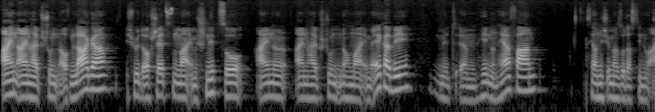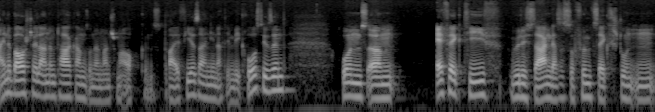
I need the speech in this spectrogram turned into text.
eineinhalb Stunden auf dem Lager. Ich würde auch schätzen, mal im Schnitt so eine, eineinhalb Stunden nochmal im LKW mit ähm, Hin- und Herfahren. Ist ja auch nicht immer so, dass die nur eine Baustelle an einem Tag haben, sondern manchmal auch können es drei, vier sein, je nachdem, wie groß die sind. Und ähm, effektiv würde ich sagen, dass es so fünf, sechs Stunden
